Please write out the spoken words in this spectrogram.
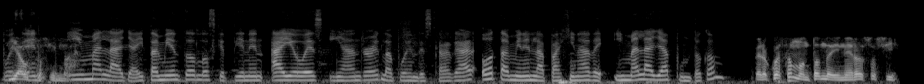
Pues en Himalaya y también todos los que tienen iOS y Android la pueden descargar o también en la página de himalaya.com. Pero cuesta un montón de dinero, eso sí.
